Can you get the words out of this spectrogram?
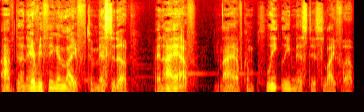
I've done everything in life to mess it up. And I have. I have completely messed this life up.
